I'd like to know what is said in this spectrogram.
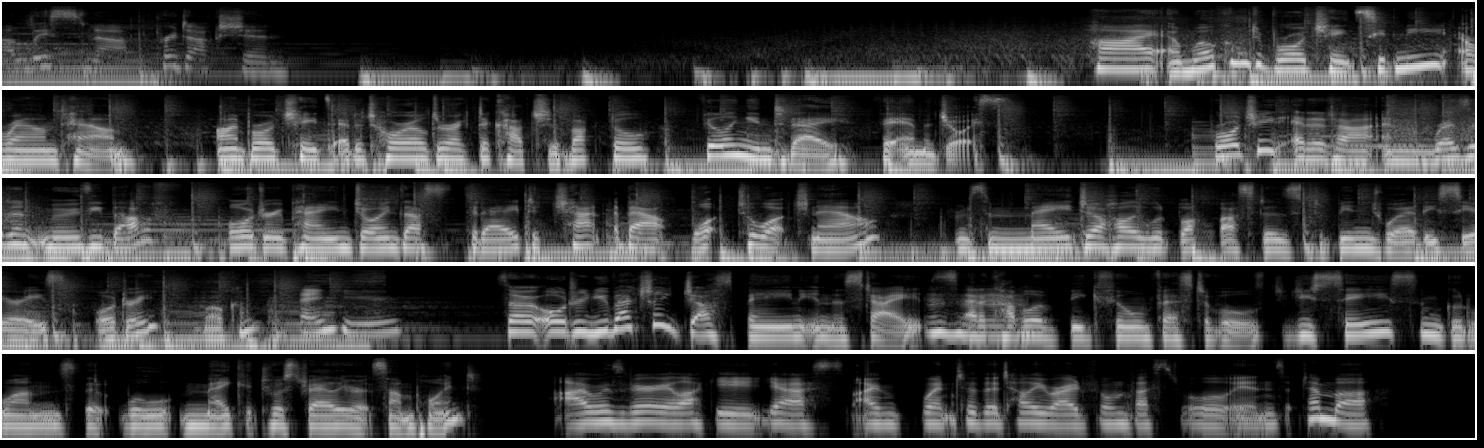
A LiSTNR production. Hi, and welcome to Broadsheet Sydney Around Town. I'm Broadsheet's editorial director Katja Buchtel, filling in today for Emma Joyce. Broadsheet editor and resident movie buff Audrey Payne joins us today to chat about what to watch now from some major Hollywood blockbusters to binge worthy series. Audrey, welcome. Thank you. So, Audrey, you've actually just been in the States at a Mhm. couple of big film festivals. Did you see some good ones that will make it to Australia at some point? I was very lucky. Yes, I went to the Telluride Film Festival in September.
